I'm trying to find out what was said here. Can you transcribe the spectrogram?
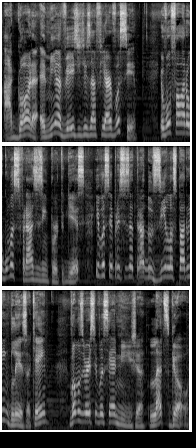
Agora é minha vez de desafiar você. Eu vou falar algumas frases em português e você precisa traduzi-las para o inglês, ok? Vamos ver se você é ninja. Let's go!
